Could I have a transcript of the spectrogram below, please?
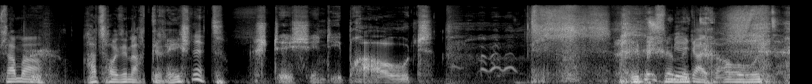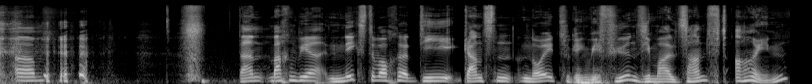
Sag mal, hat's heute Nacht geregnet? Stich in die Braut. Hübsche mit Kraut. Ähm, dann machen wir nächste Woche die ganzen Neuzugänge. Wir führen sie mal sanft ein.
